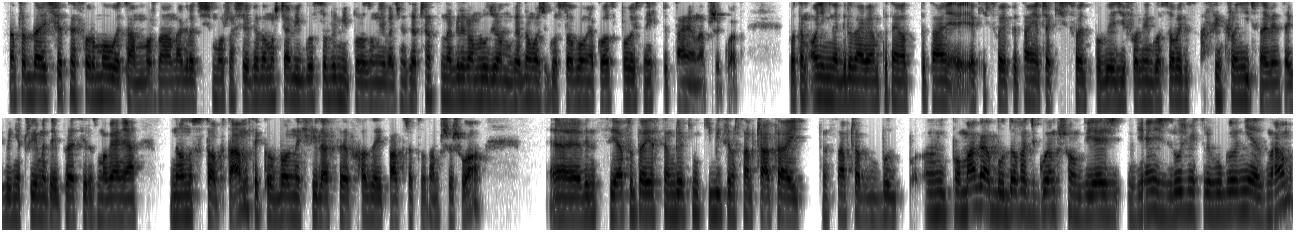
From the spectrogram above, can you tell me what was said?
Snapchat daje świetne formuły, tam można nagrać, można się wiadomościami głosowymi porozumiewać, więc ja często nagrywam ludziom wiadomość głosową jako odpowiedź na ich pytania na przykład. Potem oni mi nagrywają pytania, pytanie, jakieś swoje pytanie, czy jakieś swoje odpowiedzi w formie głosowej, to jest asynchroniczne, więc jakby nie czujemy tej presji rozmawiania non-stop tam, tylko w wolnych chwilach sobie wchodzę i patrzę, co tam przyszło. E, więc ja tutaj jestem wielkim kibicem Snapchata i ten Snapchat mi pomaga budować głębszą więź, więź z ludźmi, których w ogóle nie znam,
